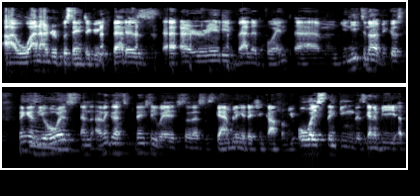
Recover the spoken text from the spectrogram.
I 100% agree. That is a, a really valid point. Um, you need to know because the thing is, you always, and I think that's potentially where so that's this gambling addiction comes from. You're always thinking there's going to be a,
